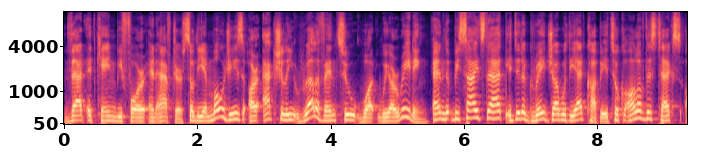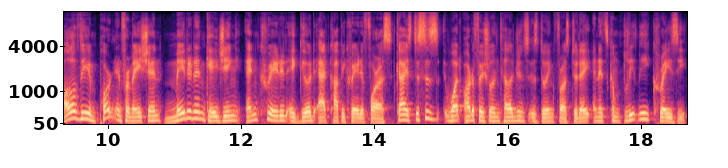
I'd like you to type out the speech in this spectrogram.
that it came before and after. So the emojis are actually relevant to what we are reading. And besides that, it did a great job with the ad copy. It took all of this text, all of the important information, made it engaging, and created a good ad copy creative for us. Guys, this is what artificial intelligence is doing for us today, and it's completely crazy.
